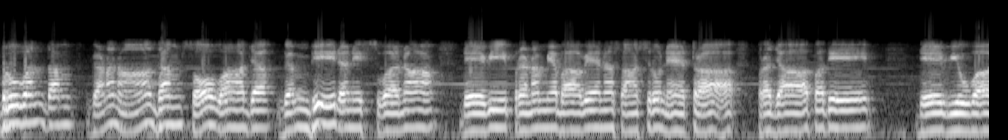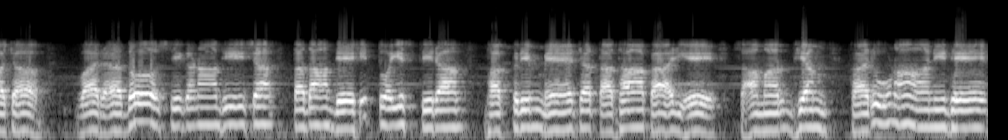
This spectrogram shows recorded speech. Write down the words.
ब्रुवन्तं गणनाथं सोवाच गम्भीरनिस्वना। देवी प्रणम्य भावेन साश्रुनेत्रा प्रजापदे देव्युवाच वरदोऽसि गणाधीश तदा देहि त्वयि स्थिरां भक्तिं मे च तथा कार्ये सामर्थ्यं करुणानिधे।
